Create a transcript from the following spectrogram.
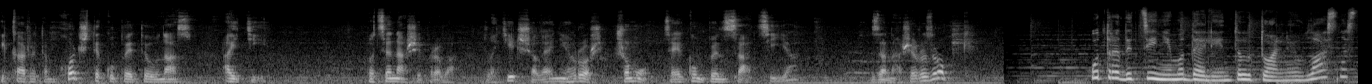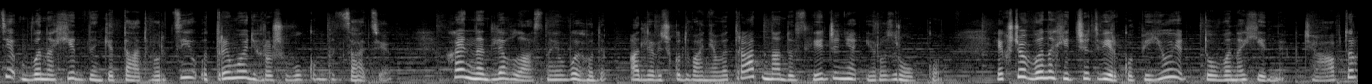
і кажуть там, хочете купити у нас IT, бо це наші права. Платіть шалені гроші. Чому? Це є компенсація за наші розробки. У традиційній моделі інтелектуальної власності винахідники та творці отримують грошову компенсацію. Хай не для власної вигоди, а для відшкодування витрат на дослідження і розробку. Якщо винахід чи твір копіюють, то винахідник чи автор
